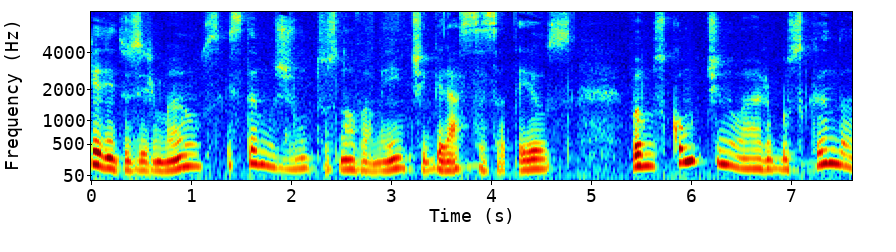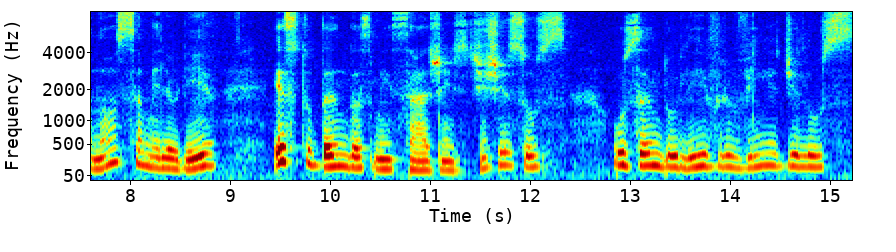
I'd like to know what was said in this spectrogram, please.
Queridos irmãos, estamos juntos novamente, graças a Deus. Vamos continuar buscando a nossa melhoria, estudando as mensagens de Jesus, usando o livro Vinha de Luz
